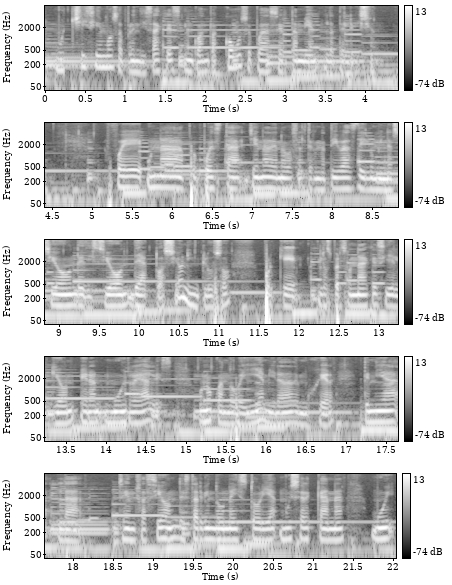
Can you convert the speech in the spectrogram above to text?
muchísimos aprendizajes en cuanto a cómo se puede hacer también la televisión fue una propuesta llena de nuevas alternativas de iluminación, de edición, de actuación incluso, porque los personajes y el guion eran muy reales. Uno cuando veía Mirada de Mujer tenía la sensación de estar viendo una historia muy cercana, muy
